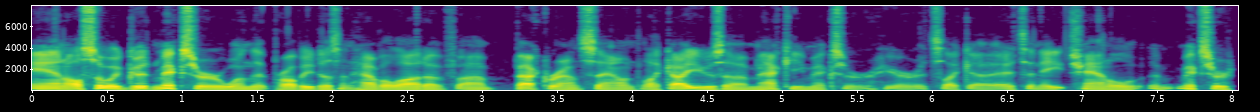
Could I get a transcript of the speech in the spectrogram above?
and also a good mixer, one that probably doesn't have a lot of uh, background sound. Like I use a Mackie mixer here. It's like a it's an eight channel uh, mixer.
